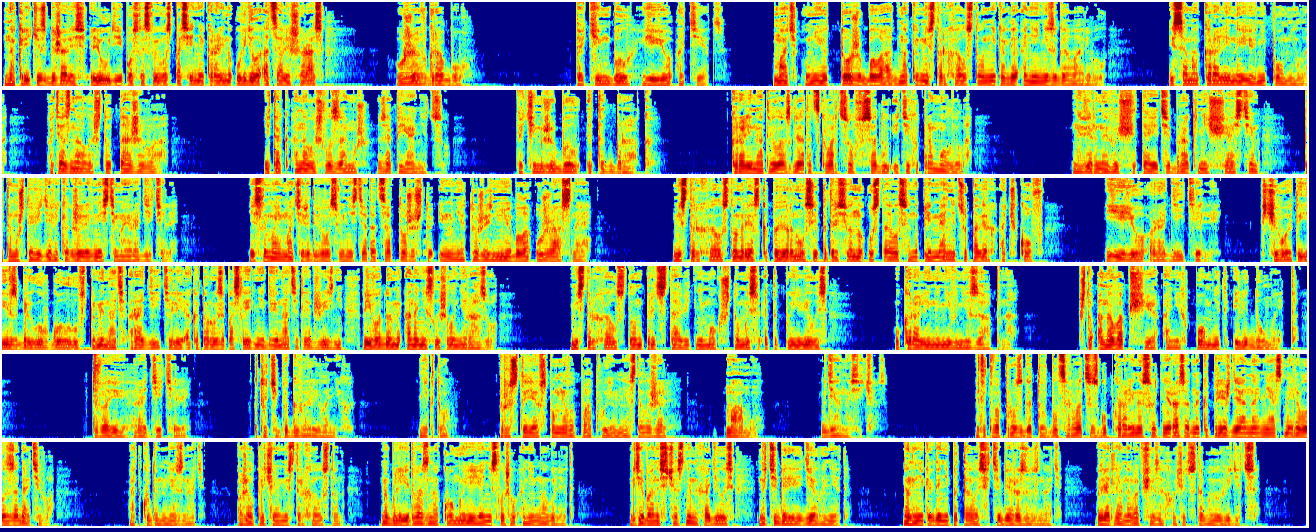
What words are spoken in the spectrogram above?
На крики сбежались люди, и после своего спасения Каролина увидела отца лишь раз — уже в гробу. Таким был ее отец. Мать у нее тоже была, однако мистер Хелстон никогда о ней не заговаривал. И сама Каролина ее не помнила, хотя знала, что та жива. И так она вышла замуж за пьяницу. Каким же был этот брак? Каролина отвела взгляд от скворцов в саду и тихо промолвила. «Наверное, вы считаете брак несчастьем, — потому что видели, как жили вместе мои родители. Если моей матери довелось вынести от отца то же, что и мне, то жизнь у нее была ужасная. Мистер Хелстон резко повернулся и потрясенно уставился на племянницу поверх очков. Ее родители. С чего это ей взбрело в голову вспоминать родителей, о которых за последние двенадцать лет жизни в его доме она не слышала ни разу? Мистер Хелстон представить не мог, что мысль эта появилась у Каролины не внезапно, что она вообще о них помнит или думает. Твои родители? Кто тебе говорил о них? Никто. Просто я вспомнила папу, и мне стало жаль маму. Где она сейчас? Этот вопрос готов был сорваться с губ Каролины сотни раз, однако прежде она не осмеливалась задать его. «Откуда мне знать?» — пожал плечами мистер Хелстон. Мы были едва знакомы, и я не слышал о ней много лет. Где бы она сейчас ни находилась, до тебя ей дела нет. Она никогда не пыталась о тебе разузнать. Вряд ли она вообще захочет с тобой увидеться.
